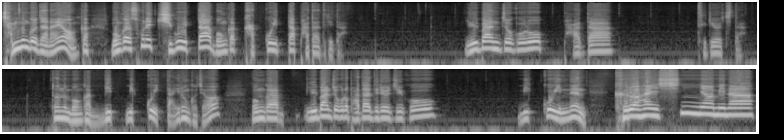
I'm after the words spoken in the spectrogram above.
잡는 거잖아요. 그러니까 뭔가 손에 쥐고 있다, 뭔가 갖고 있다, 받아들이다. 일반적으로 받아들여지다. 또는 뭔가 믿, 믿고 있다. 이런 거죠. 뭔가 일반적으로 받아들여지고 믿고 있는 그러한 신념이나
